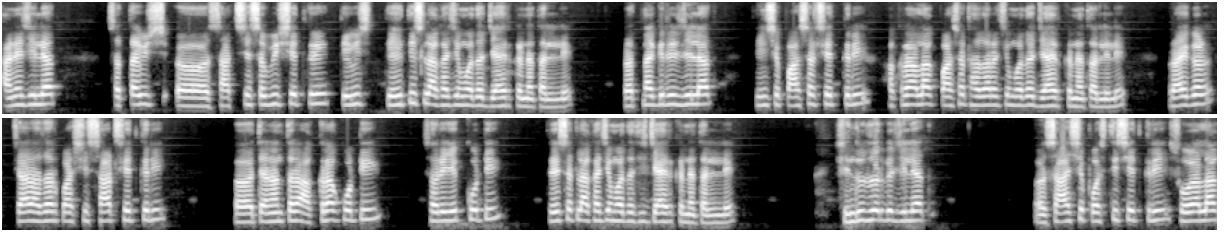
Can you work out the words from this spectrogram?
ठाणे जिल्ह्यात सत्तावीस सातशे सव्वीस शेतकरी तेवीस तेहतीस लाखाची मदत जाहीर करण्यात आलेली आहे. रत्नागिरी जिल्ह्यात तीनशे पासष्ट शेतकरी अकरा लाख पासष्ट हजाराची मदत जाहीर करण्यात आलेली आहे. रायगड चार हजार पाचशे साठ शेतकरी त्यानंतर अकरा कोटी सॉरी एक कोटी त्रेसष्ट लाखाची मदत ही जाहीर करण्यात आलेली आहे. सिंधुदुर्ग जिल्ह्यात सहाशे पस्तीस शेतकरी सोळा लाख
